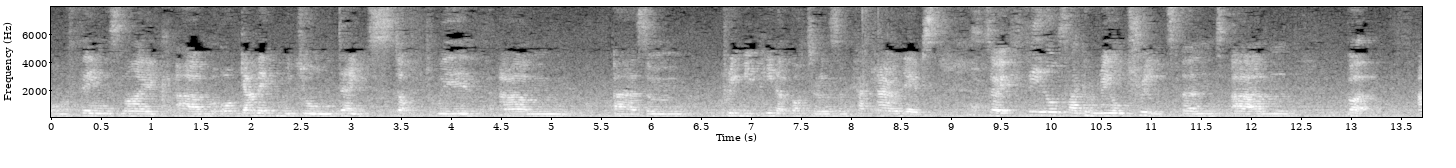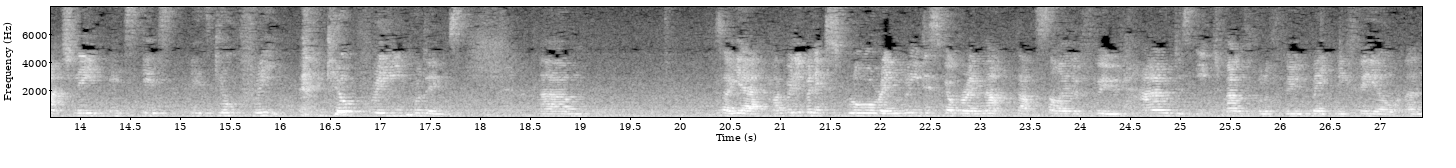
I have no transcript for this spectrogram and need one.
or things like um, organic medjool dates stuffed with um, uh, some creamy peanut butter and some cacao nibs. So it feels like a real treat, and um, but actually it's it's it's guilt-free, guilt-free puddings. Um, so yeah, I've really been exploring, rediscovering that, that side of food. How does each mouthful of food make me feel and,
